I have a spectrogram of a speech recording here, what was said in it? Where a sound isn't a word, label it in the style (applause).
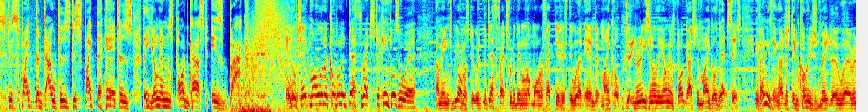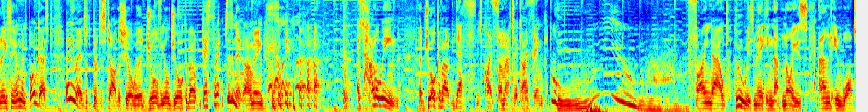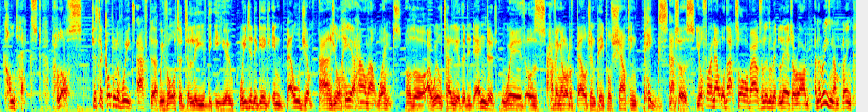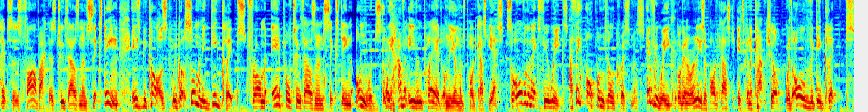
Yes, despite the doubters, despite the haters, the Young'uns podcast is back. It'll take more than a couple of death threats to keep us away. I mean, to be honest, would, the death threats would have been a lot more effective if they weren't aimed at Michael. To release another Young'uns podcast and Michael gets it. If anything, that just encouraged me to uh, release a Young'uns podcast. Anyway, it's good to start the show with a jovial joke about death threats, isn't it? I mean, (laughs) it's Halloween. A joke about death. It's quite thematic, I think. Find out who is making that noise and in what context. Plus, just a couple of weeks after we voted to leave the EU, we did a gig in Belgium, and you'll hear how that went. Although I will tell you that it ended with us having a lot of Belgian people shouting pigs at us. You'll find out what that's all about a little bit later on. And the reason I'm playing clips as far back as 2016 is because we've got so many gig clips from April 2016 onwards that we haven't even played on the Young'uns podcast yet. So over the next few weeks, I think up until Christmas, every week we're going to release a podcast. It's going to catch up with all the gig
